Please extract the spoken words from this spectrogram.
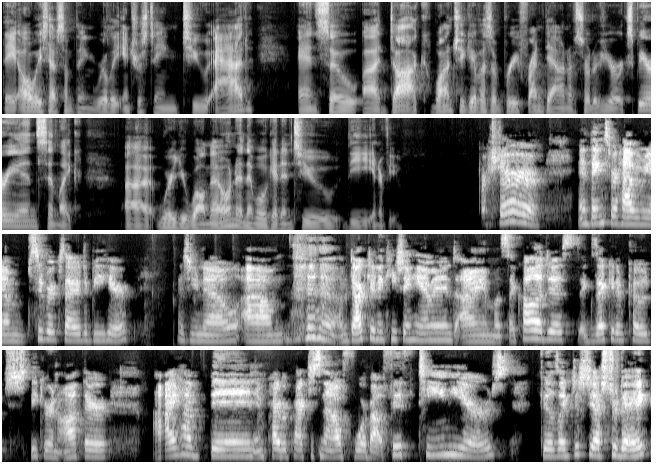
they always have something really interesting to add. And so, uh, Doc, why don't you give us a brief rundown of sort of your experience and like uh, where you're well known, and then we'll get into the interview. For sure. And thanks for having me. I'm super excited to be here. As you know, um, I'm Dr. Nekeshia Hammond. I am a psychologist, executive coach, speaker, and author. I have been in private practice now for about 15 years. Feels like just yesterday.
